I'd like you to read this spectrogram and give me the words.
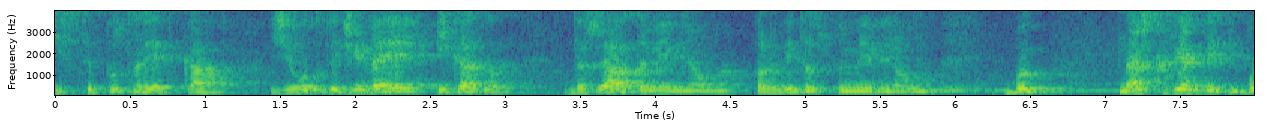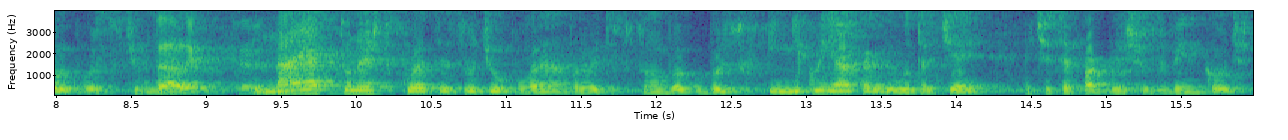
и са се пуснали е така живота да живее и казват държавата ми е виновна, правителството ми е виновно. Бойко, Знаеш какъв як вид за Бойко Борисов чук? Да, да, Най-якото нещо, което се е случило по време на правителството на Бойко Борисов и никой няма как да го отрече, е, че все пак Гришо заби Николчето.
